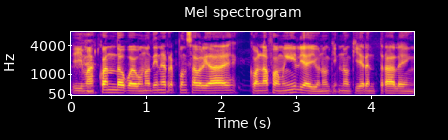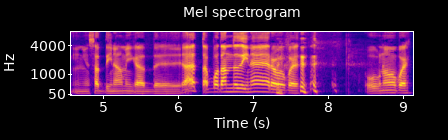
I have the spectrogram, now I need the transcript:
Y más cuando pues uno tiene responsabilidades con la familia y uno no quiere entrar en, en esas dinámicas de, ah, estás botando dinero, pues uno pues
